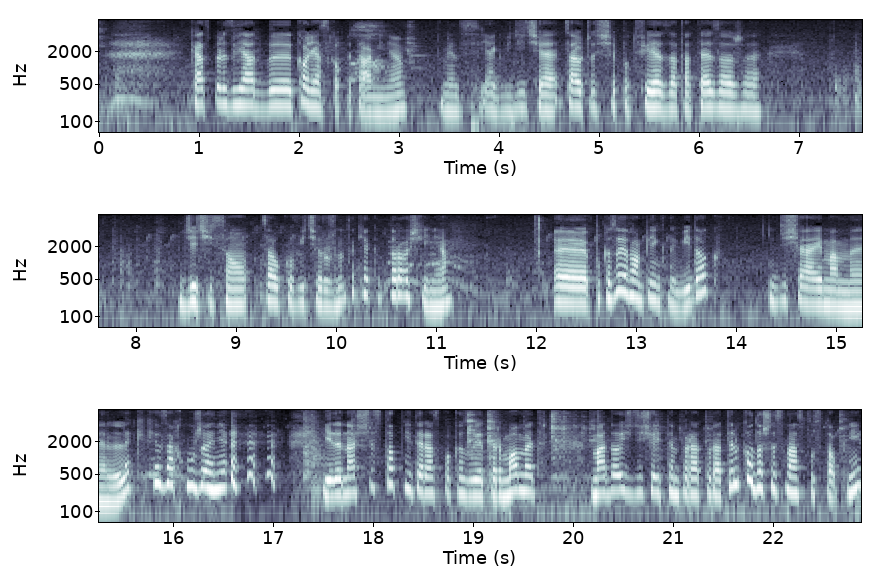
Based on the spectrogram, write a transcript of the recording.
Kasper zjadłby konia z kopytami, nie? Więc jak widzicie, cały czas się potwierdza ta teza, że dzieci są całkowicie różne, tak jak dorośli, nie? E, pokazuję Wam piękny widok. Dzisiaj mamy lekkie zachmurzenie. 11 stopni teraz pokazuje termometr. Ma dojść dzisiaj temperatura tylko do 16 stopni.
